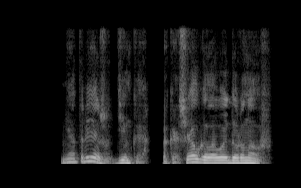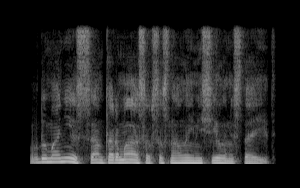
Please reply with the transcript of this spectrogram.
— Не отрежут, Димка, — покачал головой Дурнов. — У Думанис сам Тормасов с основными силами стоит.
